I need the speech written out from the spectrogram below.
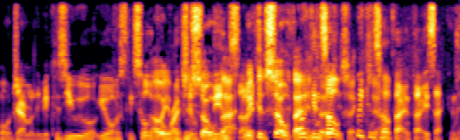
more generally because you you obviously saw the oh, corporation yeah, from the that. inside. We can solve that. We can solve. Seconds, we can yeah. solve that in thirty seconds.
